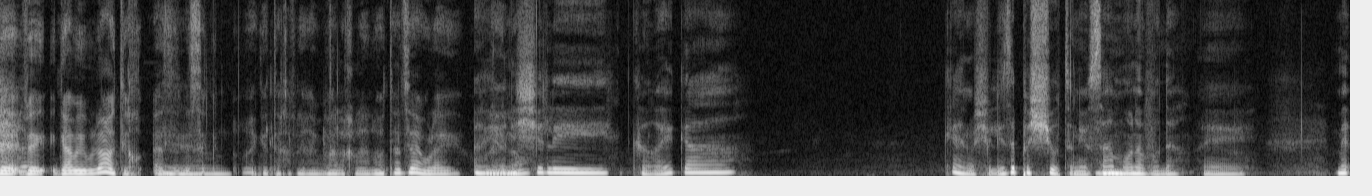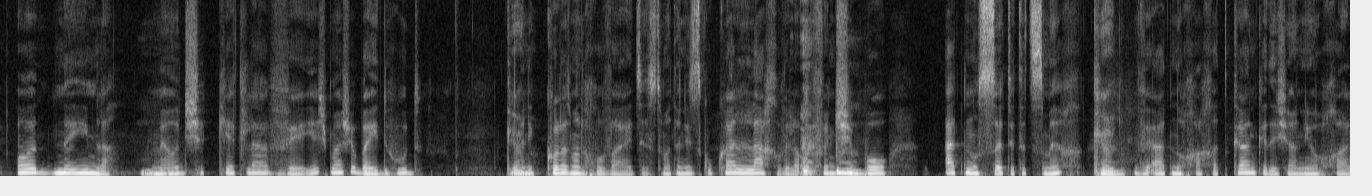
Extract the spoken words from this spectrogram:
וגם אם לא, אז רגע, תכף נראה אם בא לך לענות על זה, אולי לא. היוני שלי כרגע... כן, בשבילי זה פשוט, אני עושה mm. המון עבודה. מאוד נעים לה, mm. מאוד שקט לה, ויש משהו בהדהוד. כן. אני כל הזמן חווה את זה. זאת אומרת, אני זקוקה לך ולאופן שבו את נושאת את עצמך, כן. ואת נוכחת כאן כדי שאני אוכל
